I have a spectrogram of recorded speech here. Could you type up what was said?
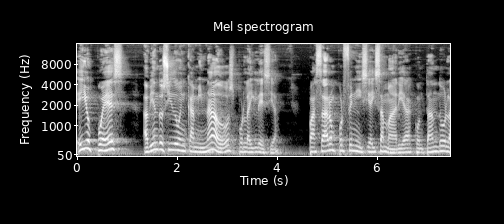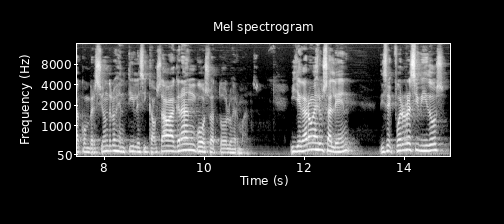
Ellos pues habiendo sido encaminados por la iglesia, pasaron por Fenicia y Samaria contando la conversión de los gentiles y causaba gran gozo a todos los hermanos. Y llegaron a Jerusalén, dice, fueron recibidos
